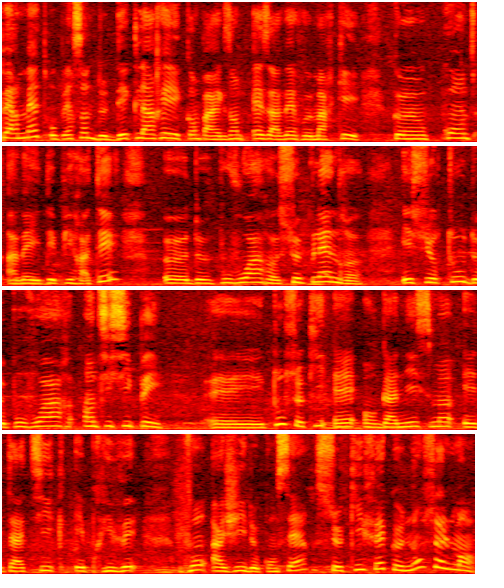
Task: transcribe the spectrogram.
permettre aux personnes de déclarer quand par exemple elles avaient remarqué qu'un compte avait été piraté, euh, de pouvoir se plaindre et surtout de pouvoir anticiper tout ce qui est organisme étatique et privé vont agir de concert, ce qui fait que non seulement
